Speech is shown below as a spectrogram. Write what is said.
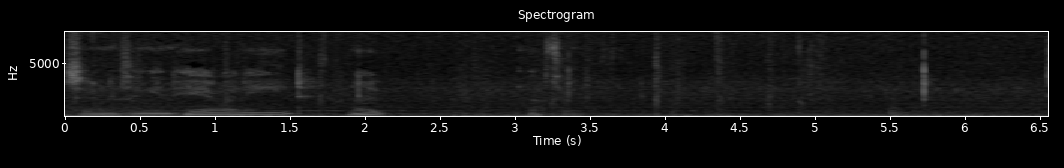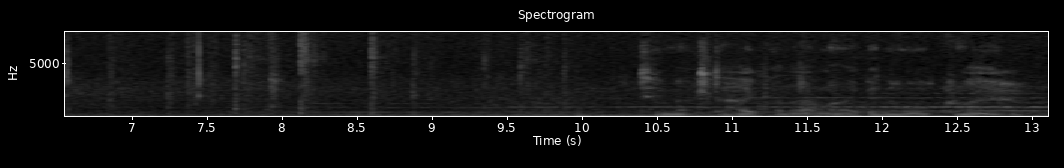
Is there anything in here I need? Nope. Nothing. Too much to hope that that might have been a war.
